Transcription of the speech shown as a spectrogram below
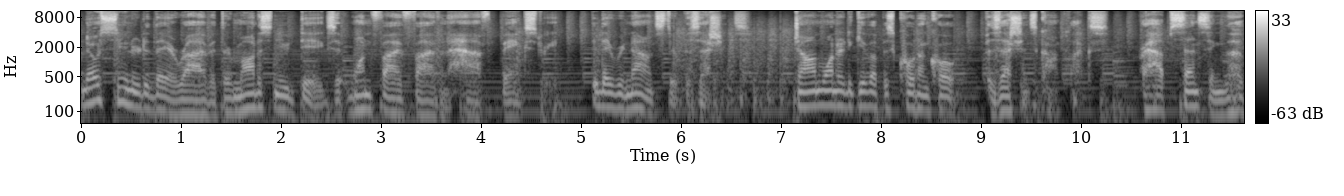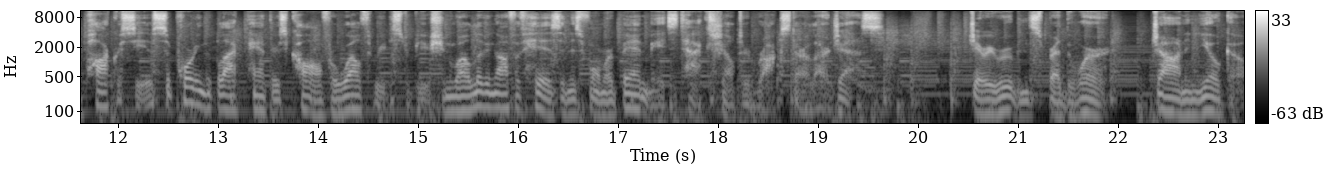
No sooner did they arrive at their modest new digs at 155 and a half Bank Street did they renounce their possessions. John wanted to give up his quote unquote possessions complex perhaps sensing the hypocrisy of supporting the Black Panthers' call for wealth redistribution while living off of his and his former bandmates' tax sheltered rock star largesse. Jerry Rubin spread the word. John and Yoko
